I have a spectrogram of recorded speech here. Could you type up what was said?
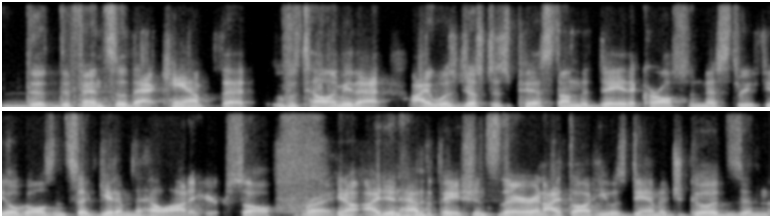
the defense of that camp that was telling me that I was just as pissed on the day that Carlson missed three field goals and said, "Get him the hell out of here." So, right, you know, I didn't have the patience there, and I thought he was damaged goods, and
